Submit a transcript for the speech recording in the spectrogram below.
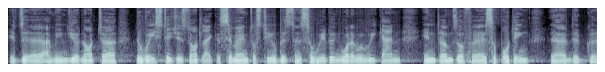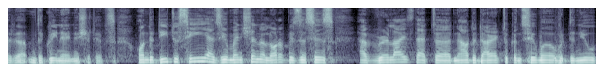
it's uh, I mean, you're not uh, the wastage is not like a cement or steel business. So we're doing whatever we can in terms of uh, supporting uh, the uh, the greener initiatives. On the D2C, as you mentioned, a lot of businesses have realized that uh, now the direct-to-consumer with the new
